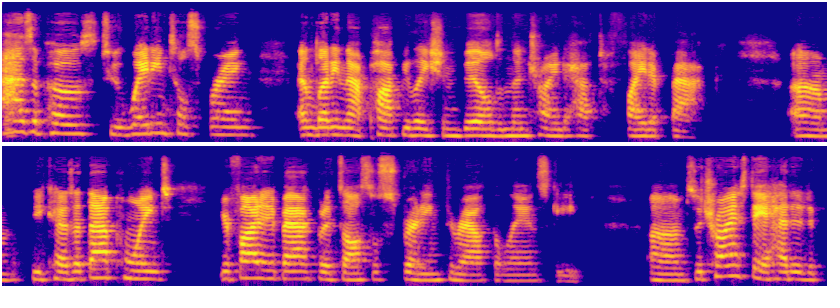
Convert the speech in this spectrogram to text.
as opposed to waiting till spring and letting that population build and then trying to have to fight it back. Um, because at that point, you're fighting it back, but it's also spreading throughout the landscape. Um, so try and stay ahead of it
